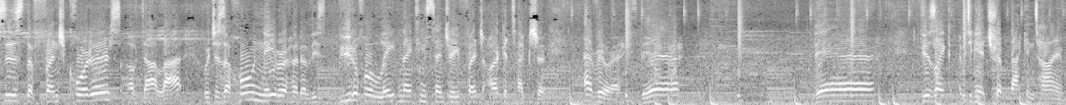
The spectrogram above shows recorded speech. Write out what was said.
This is the French quarters of Dalat, which is a whole neighborhood of these beautiful late 19th century French architecture everywhere. There, there. It feels like I'm taking a trip back in time.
